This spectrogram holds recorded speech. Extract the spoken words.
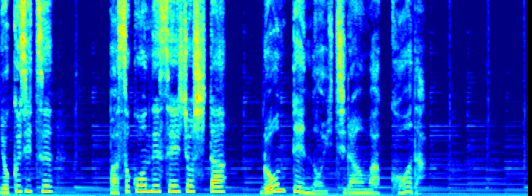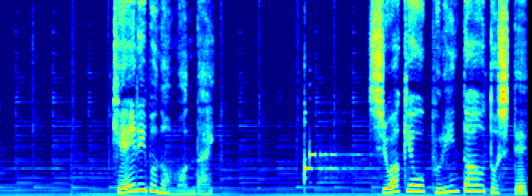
翌日パソコンで清書した論点の一覧はこうだ。経理部の問題。仕分けをプリントアウトして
